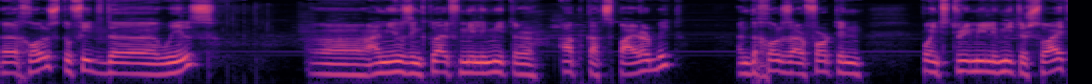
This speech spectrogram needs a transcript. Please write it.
uh, holes to fit the wheels uh, I'm using 12 millimeter upcut spiral bit and the holes are 14.3 millimeters wide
